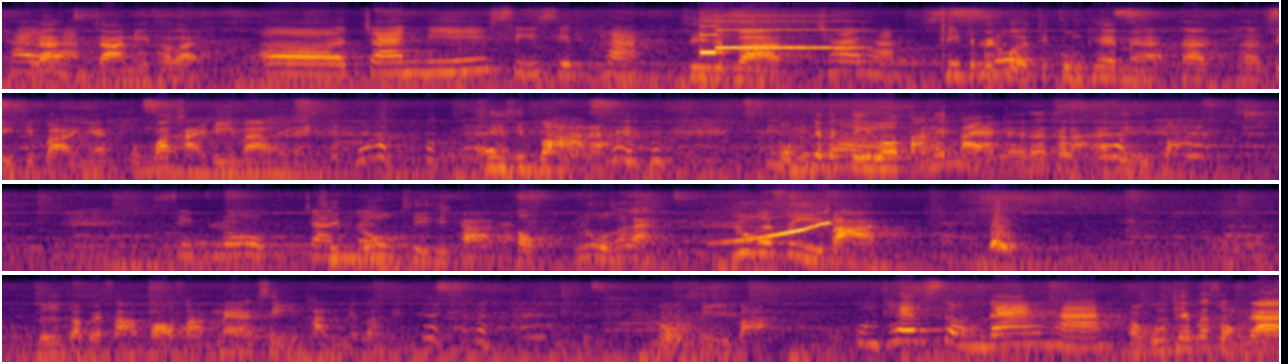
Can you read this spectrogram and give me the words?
ใช่และค่ะ จานนี้เท่าไหร่ เอ่อจานนี้ 40 ค่ะ 40 บาทใช่ค่ะที่จะไปลูกเปิดที่กรุงเทพไหมฮะถ้าถ้า 40 บาทเงี้ยผมว่าขายดีมากเลยนะ 40 บาทอะ40ผมจะไปตีโลตัสให้แตกเลยถ้าขนาดนั้น40 บาท10ลูกจาน10หนึ่งลูก 40 บาท ใช่ค่ะตกลูกเท่าไหร่ ลูกละ4บาท ใช่ โอ้โหซื้อกลับไปฝากพ่อฝากแม่สี่พันได้ปะลูก4บาทกรุงเทพส่งได้ค่ะ เอากรุงเทพก็ส่งได้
